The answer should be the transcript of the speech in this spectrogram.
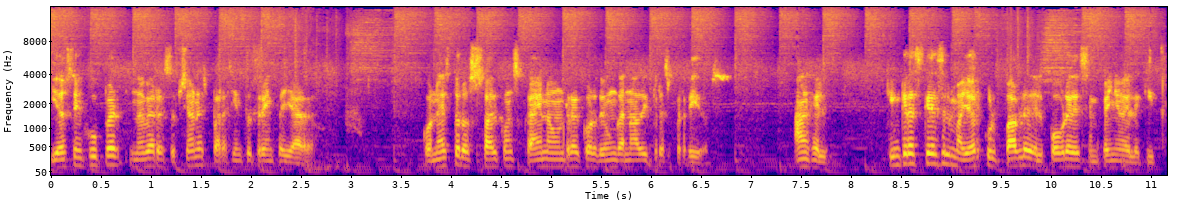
y Austin Hooper 9 recepciones para 130 yardas. Con esto los Falcons caen a un récord de un ganado y tres perdidos. Ángel, ¿quién crees que es el mayor culpable del pobre desempeño del equipo?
